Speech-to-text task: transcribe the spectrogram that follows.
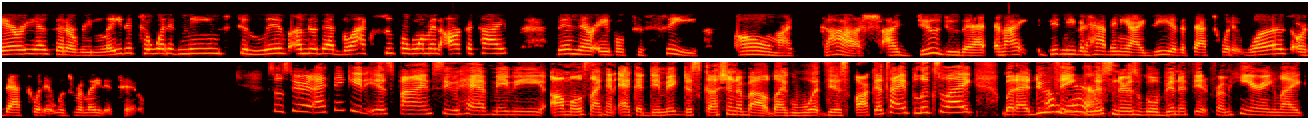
areas that are related to what it means to live under that black superwoman archetype, then they're able to see, oh my gosh, I do do that. And I didn't even have any idea that that's what it was or that's what it was related to. So, Spirit, I think it is fine to have maybe almost like an academic discussion about like what this archetype looks like. But I do oh, think yeah. listeners will benefit from hearing like,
